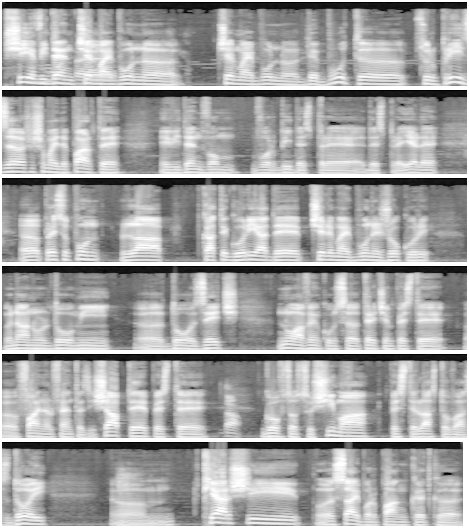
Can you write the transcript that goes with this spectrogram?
și evident, cel mai bun uh, cel mai bun uh, debut, uh, surpriză și așa mai departe. Evident vom vorbi despre, despre ele. Uh, presupun la categoria de cele mai bune jocuri în anul 2020 nu avem cum să trecem peste Final Fantasy 7, peste da. Ghost of Tsushima, peste Last of Us 2. Um, chiar și Cyberpunk cred că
